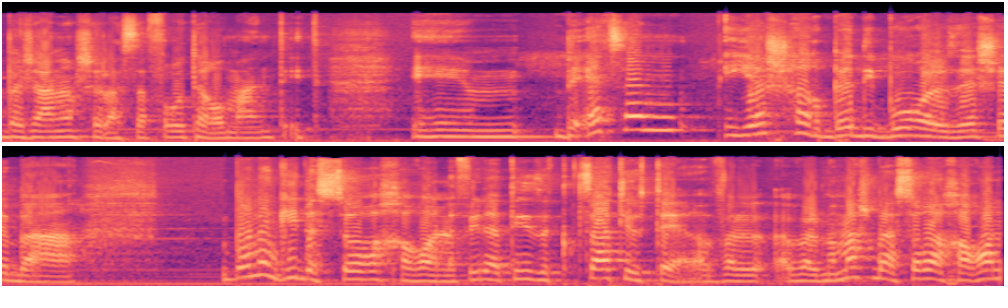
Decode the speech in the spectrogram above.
בז'אנר של הספרות הרומנטית. בעצם יש הרבה דיבור על זה שב... בוא נגיד עשור אחרון, לפי דעתי זה קצת יותר, אבל, אבל ממש בעשור האחרון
